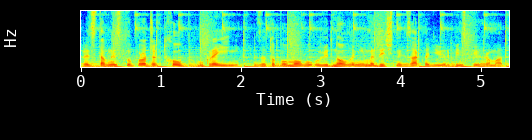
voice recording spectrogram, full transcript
Представництву Project Hope в Україні за допомогу у відновленні медичних закладів Ірпінської громади.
